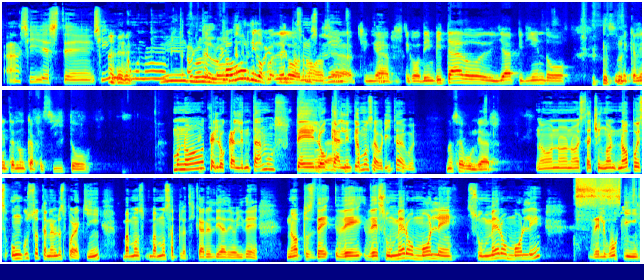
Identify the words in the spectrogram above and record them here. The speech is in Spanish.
Ah, sí, este, sí, cómo no. Sí, Ahorita-. Por favor, digo, digo, no, o sea, chinga, pues digo, de invitado, ya pidiendo si me calientan un cafecito, ¿Cómo no? Te lo calentamos. Te lo calentamos ahorita, güey. no sea vulgar. No, no, no, está chingón. No, pues un gusto tenerlos por aquí. Vamos, vamos a platicar el día de hoy de, no, pues de, de, de su mero mole, su mero mole del Wookiee.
